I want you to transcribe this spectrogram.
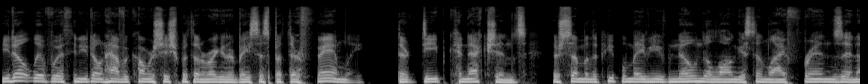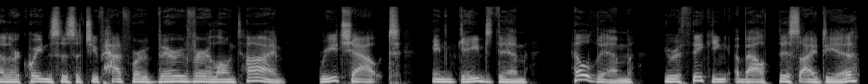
you don't live with and you don't have a conversation with on a regular basis, but they're family, they're deep connections. They're some of the people maybe you've known the longest in life, friends and other acquaintances that you've had for a very, very long time. Reach out, engage them, tell them you were thinking about this idea.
